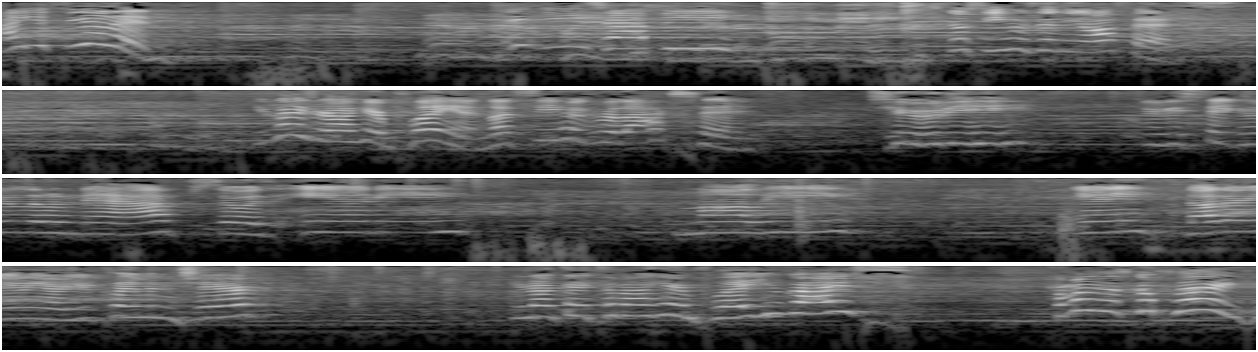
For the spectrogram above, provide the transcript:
how you feeling? Iggy's happy. Let's go see who's in the office. You guys are out here playing. Let's see who's relaxing. Judy. Judy's taking a little nap. So is Annie. Molly. Annie, the other Annie, are you claiming the chair? You're not gonna come out here and play, you guys? Come on, let's go play.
